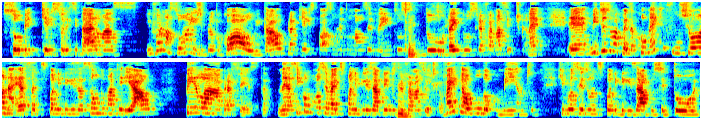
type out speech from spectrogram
sobre que eles solicitaram as informações de protocolo e tal, para que eles possam retomar os eventos do, da indústria farmacêutica, né? É, me diz uma coisa, como é que funciona essa disponibilização do material pela Abrafesta? Né? Assim como você vai disponibilizar para a indústria hum. farmacêutica, vai ter algum documento que vocês vão disponibilizar para o setor?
